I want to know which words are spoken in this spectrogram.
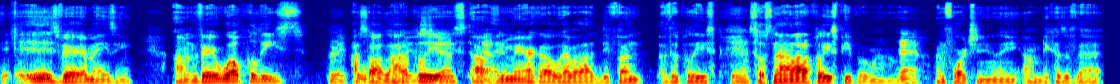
It is very amazing. Um, very well policed. Very I saw a lot of place, yeah, police. Um, yeah. In America, we have a lot of defund of the police, Yeah. so it's not a lot of police people around. Yeah. Unfortunately, um, because of that.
